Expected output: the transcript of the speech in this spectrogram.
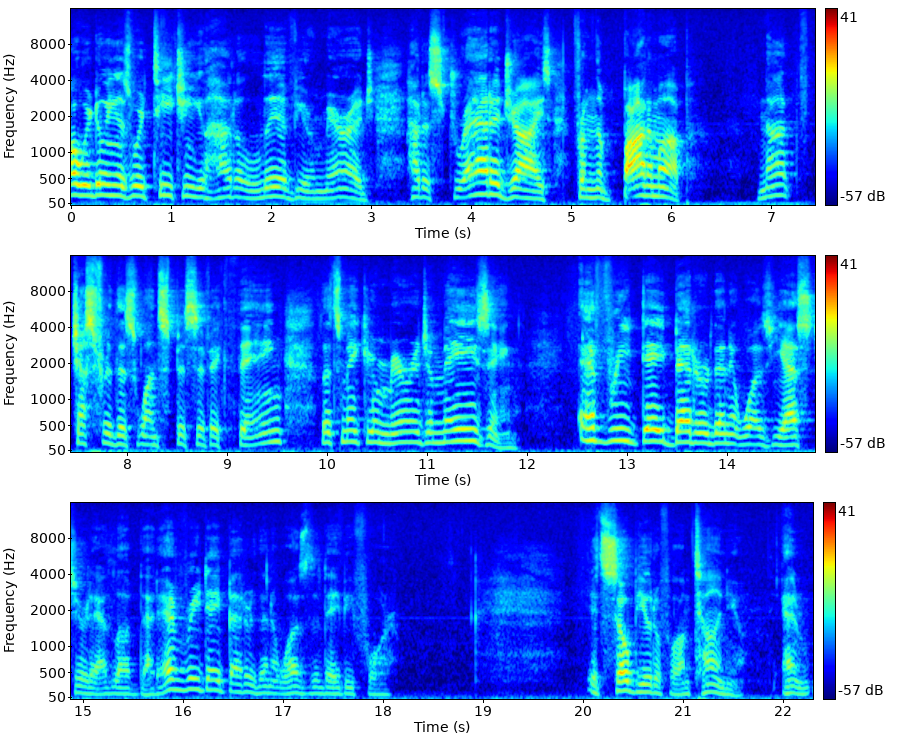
All we're doing is we're teaching you how to live your marriage, how to strategize from the bottom up, not just for this one specific thing. Let's make your marriage amazing. Every day better than it was yesterday. I love that. Every day better than it was the day before. It's so beautiful, I'm telling you. And,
